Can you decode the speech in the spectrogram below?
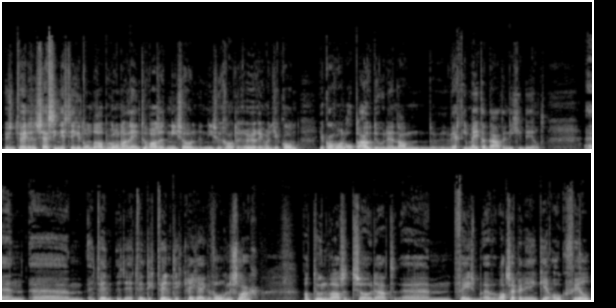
Dus in 2016 is die gedonder al begonnen. Alleen toen was het niet zo'n niet zo'n grote reuring, want je kon, je kon gewoon opt-out doen en dan werd die metadata niet gedeeld. En um, in 2020 kreeg jij de volgende slag. Want toen was het zo dat um, Facebook, uh, WhatsApp in één keer ook veel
